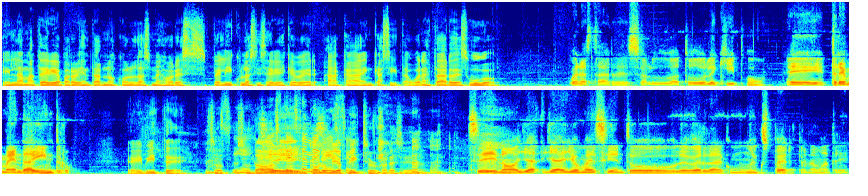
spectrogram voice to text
en la materia para orientarnos con las mejores películas y series que ver acá en casita. Buenas tardes, Hugo. Buenas tardes, saludo a todo el equipo. Eh, tremenda intro. Hey, viste, eso, estaba bien Columbia Picture, parecía. Sí, no, ya, ya yo me siento de verdad como un experto en la materia.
